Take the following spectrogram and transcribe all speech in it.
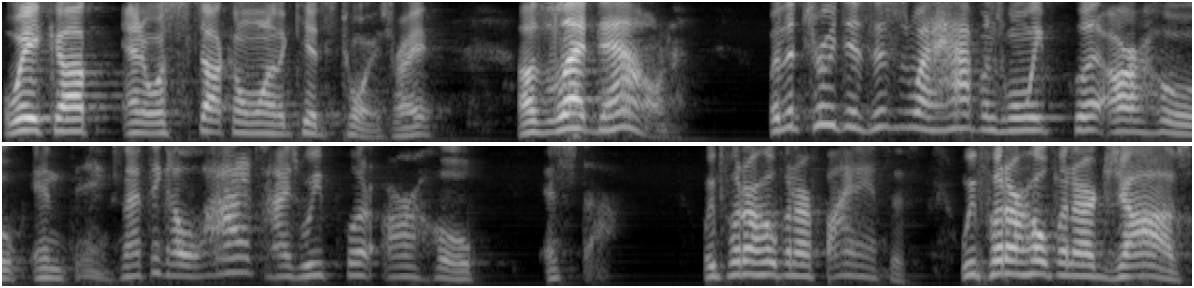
Wake up and it was stuck on one of the kids' toys, right? I was let down. But the truth is, this is what happens when we put our hope in things. And I think a lot of times we put our hope in stuff. We put our hope in our finances. We put our hope in our jobs.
